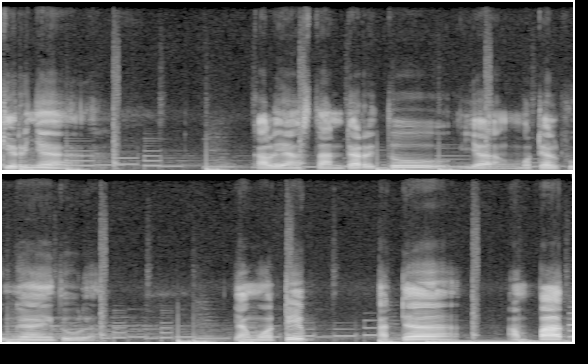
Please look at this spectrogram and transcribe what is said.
gearnya. Kalau yang standar itu yang model bunga itu lah. Yang modif ada 4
